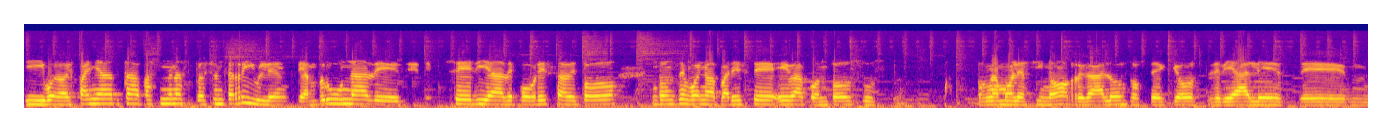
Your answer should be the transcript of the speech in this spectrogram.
y bueno, España estaba pasando una situación terrible, de hambruna, de, miseria, de pobreza, de todo. Entonces, bueno, aparece Eva con todos sus, pongámosle así, ¿no? Regalos, obsequios, cereales, mm,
